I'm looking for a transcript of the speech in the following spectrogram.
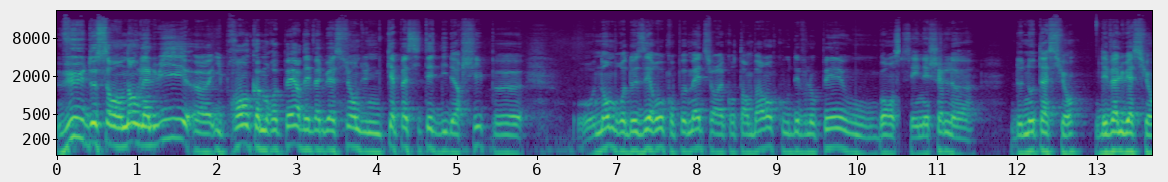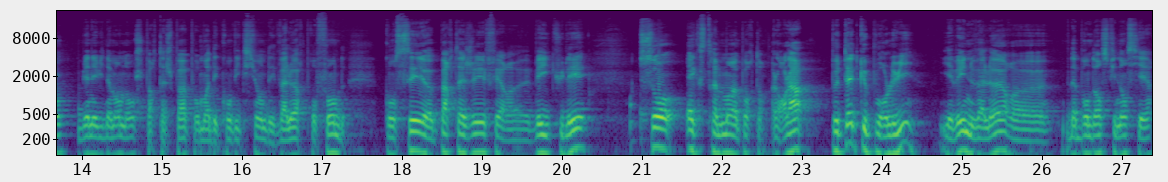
vu de son angle à lui, euh, il prend comme repère d'évaluation d'une capacité de leadership euh, au nombre de zéros qu'on peut mettre sur un compte en banque ou développer ou bon c'est une échelle de notation, d'évaluation. Bien évidemment non, je partage pas pour moi des convictions, des valeurs profondes qu'on sait euh, partager, faire euh, véhiculer, sont extrêmement importants. Alors là, peut-être que pour lui, il y avait une valeur euh, d'abondance financière.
